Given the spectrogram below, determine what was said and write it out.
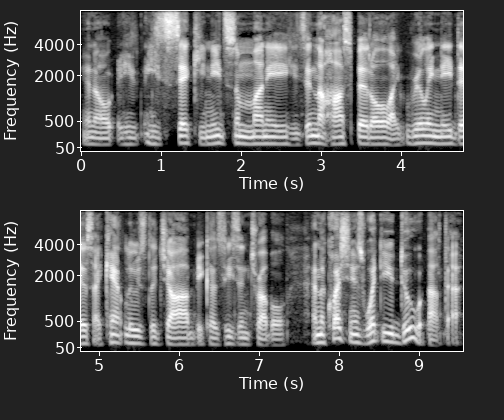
You know, he, he's sick. He needs some money. He's in the hospital. I really need this. I can't lose the job because he's in trouble. And the question is, what do you do about that?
